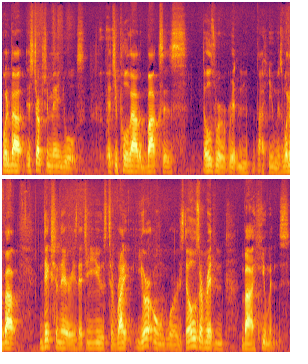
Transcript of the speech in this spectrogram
What about instruction manuals that you pull out of boxes? Those were written by humans. What about dictionaries that you use to write your own words. Those are written by humans.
